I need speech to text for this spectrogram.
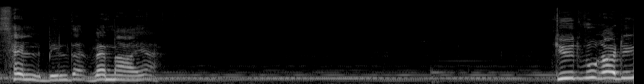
Selvbildet. Hvem er jeg? Gud, hvor er du?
